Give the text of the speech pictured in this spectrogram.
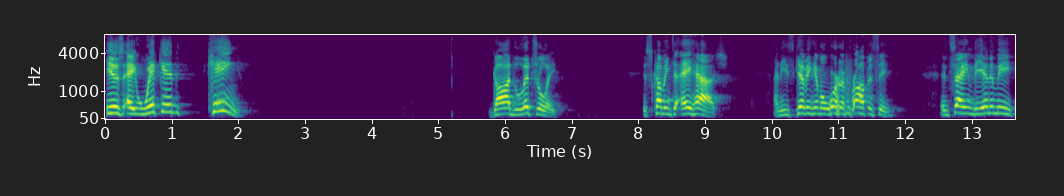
is a wicked king. God literally is coming to Ahaz and he's giving him a word of prophecy and saying the enemy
